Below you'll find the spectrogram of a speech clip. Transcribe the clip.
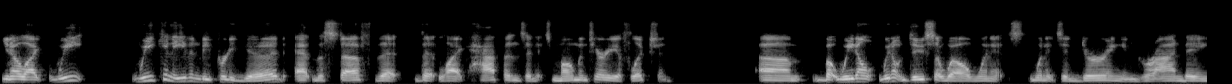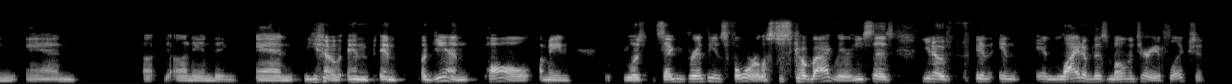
You know, like we we can even be pretty good at the stuff that that like happens and it's momentary affliction. Um, but we don't we don't do so well when it's when it's enduring and grinding and uh, unending. And you know, and and again, Paul, I mean, let's second corinthians 4 let's just go back there he says you know in in in light of this momentary affliction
